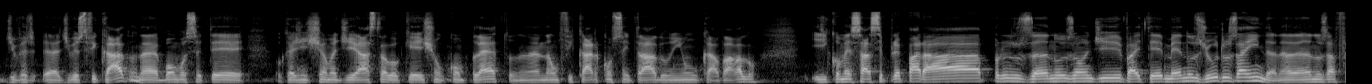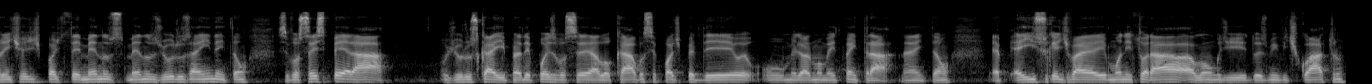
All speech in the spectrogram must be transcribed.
diversificado, né? É bom você ter o que a gente chama de asset allocation completo, né? Não ficar concentrado em um cavalo e começar a se preparar para os anos onde vai ter menos juros ainda, né? Anos à frente a gente pode ter menos, menos juros ainda. Então, se você esperar os juros cair para depois você alocar, você pode perder o melhor momento para entrar, né? Então, é, é, isso que a gente vai monitorar ao longo de 2024.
